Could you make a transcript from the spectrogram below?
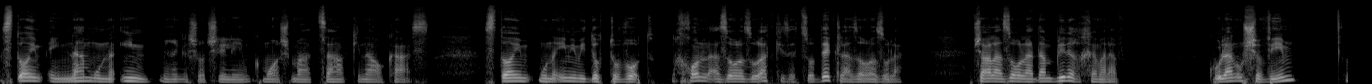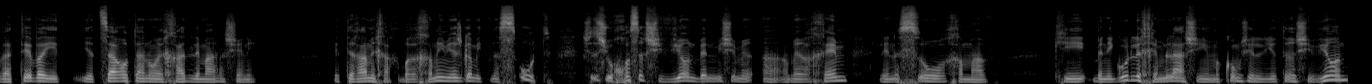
הסטואים אינם מונעים מרגשות שליליים, כמו אשמה, צער, קנאה או כעס. הסטואים מונעים ממידות טובות. נכון לעזור לזולת כי זה צודק לעזור לזולת. אפשר לעזור לאדם בלי לרחם עליו. כולנו שווים, והטבע יצר אותנו אחד למען השני. יתרה מכך, ברחמים יש גם התנשאות, יש איזשהו חוסר שוויון בין מי שמרחם לנשוא רחמיו. כי בניגוד לחמלה שהיא מקום של יותר שוויון,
